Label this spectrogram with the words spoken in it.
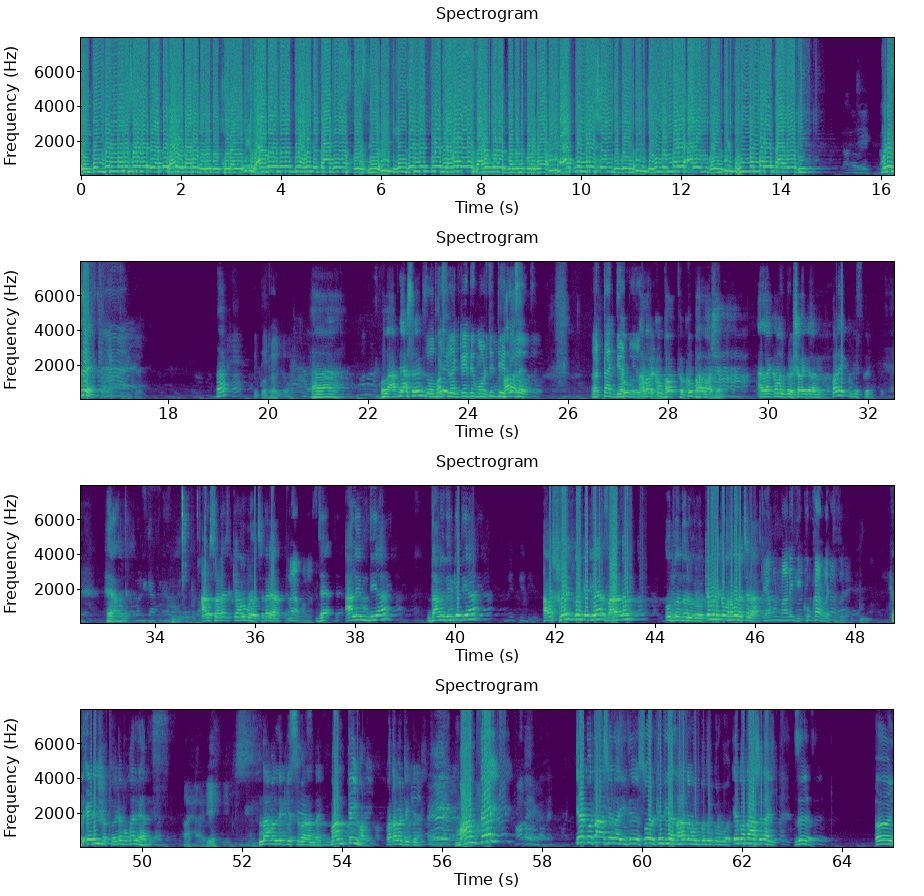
এই তিনজন মানুষের মতো এত ভালো দাবো ধরে দেখি নাই আমার বিরুদ্ধে আমি কিন্তু আগে করছি তিনজন ব্যক্তির দিয়ে আবার আল্লাহ জাহান্নাম উদ্বোধন করব এক নম্বরে শহীদ গুণ দুই নম্বরে আলম গুণ তিন নম্বরে দানবী মনে আছে হ্যাঁ কথা হলো হ্যাঁ ও আপনি মসজিদ দিয়ে ভালো আমার খুব ভক্ত খুব ভালোবাসে আল্লাহ কবল করুক সবাইকে আমি অনেক মিস করি। হ্যাঁ আমাদের আলোচনাটা কেমন মনে হচ্ছে তাই না? যে আলেম দিয়া দানবীরকে দিয়া আবার শহীদগণকে দিয়া যার নাম উদ্বন্ধ করব কেমন একটা কথা মনে হচ্ছে না? কেমন মানে কি? খুব খারাপ লাগতেছে। কিন্তু এটাই সত্য এটা বোকারির হাদিস। না মানলে কিছু করার নাই। মানতেই হবে। কথা বল ঠিক কিনা? মানতেই এ কথা আসে নাই যে চোরকে দিয়ে জাহান নাম উদ্বোধন করব? এ কথা আসে নাই যে ওই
